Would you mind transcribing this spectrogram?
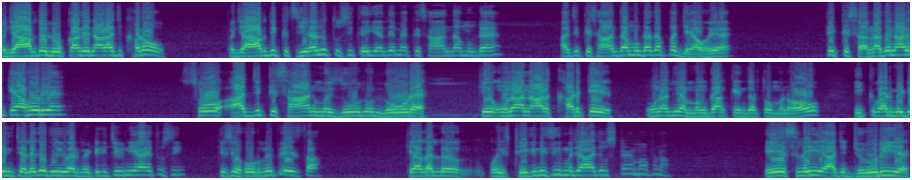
ਪੰਜਾਬ ਦੇ ਲੋਕਾਂ ਦੇ ਨਾਲ ਅੱਜ ਖੜੋ। ਪੰਜਾਬ ਦੀ ਕਿਸਾਨਾਂ ਨੂੰ ਤੁਸੀਂ ਕਹੀ ਜਾਂਦੇ, ਮੈਂ ਕਿਸਾਨ ਦਾ ਮੁੰਡਾ ਹਾਂ। ਅੱਜ ਕਿਸਾਨ ਦਾ ਮੁੰਡਾ ਤਾਂ ਭੱਜਿਆ ਹੋਇਆ ਤੇ ਕਿਸਾਨਾਂ ਦੇ ਨਾਲ ਕੀ ਹੋ ਰਿਹਾ ਸੋ ਅੱਜ ਕਿਸਾਨ ਮਜ਼ਦੂਰ ਨੂੰ ਲੋੜ ਹੈ ਕਿ ਉਹਨਾਂ ਨਾਲ ਖੜ ਕੇ ਉਹਨਾਂ ਦੀਆਂ ਮੰਗਾਂ ਕੇਂਦਰ ਤੋਂ ਮਨਾਓ। ਇੱਕ ਵਾਰ ਮੀਟਿੰਗ ਚਲੇ ਗਏ ਦੂਜੀ ਵਾਰ ਮੀਟਿੰਗ 'ਚ ਵੀ ਨਹੀਂ ਆਏ ਤੁਸੀਂ। ਕਿਸੇ ਹੋਰ ਨੂੰ ਭੇਜਤਾ। ਕੀ ਗੱਲ, ਕੋਈ ਠੀਕ ਨਹੀਂ ਸੀ ਮਜਾਜ ਉਸ ਟਾਈਮ ਆਪਣਾ? ਇਸ ਲਈ ਅੱਜ ਜ਼ਰੂਰੀ ਹੈ,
